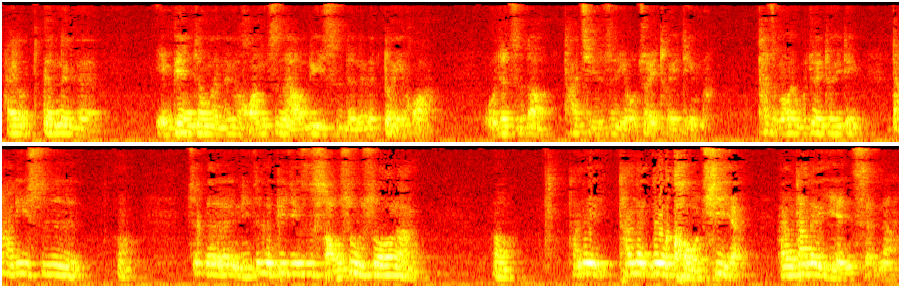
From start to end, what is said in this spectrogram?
还有跟那个影片中的那个黄志豪律师的那个对话，我就知道他其实是有罪推定嘛。他怎么会无罪推定？大力士哦，这个你这个毕竟是少数说了哦，他那他那那个口气啊，还有他那个眼神啊，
